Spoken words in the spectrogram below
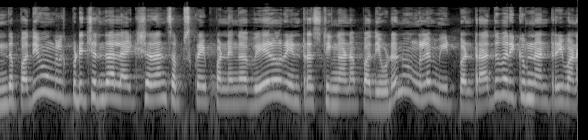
இந்த பதிவு உங்களுக்கு பிடிச்சிருந்தா லைக் ஷேர் அண்ட் சப்ஸ்கிரைப் பண்ணுங்கள் வேறொரு இன்ட்ரெஸ்டிங்கான பதிவுடன் உங்களை மீட் பண்ணுறேன் அது வரைக்கும் நன்றி வணக்கம்.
